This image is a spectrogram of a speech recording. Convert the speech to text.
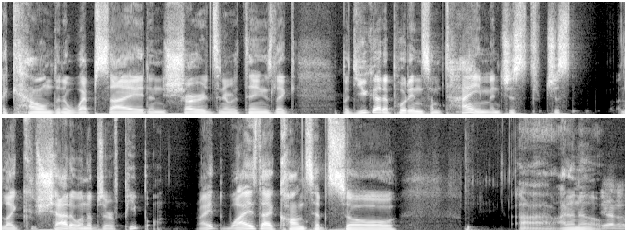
account and a website and shirts and everything. It's like, but you got to put in some time and just just like shadow and observe people, right? Why is that concept so? Uh, I don't know. Yeah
